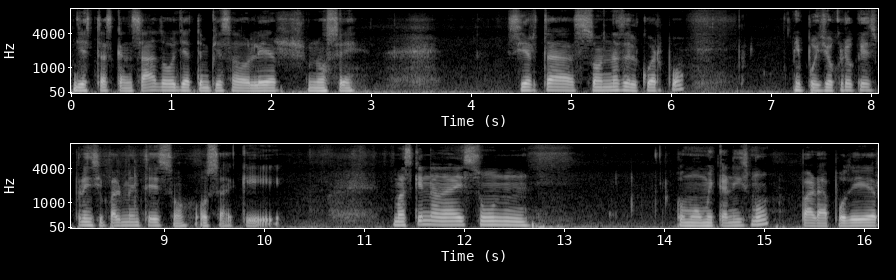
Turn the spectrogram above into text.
ya estás cansado, ya te empieza a doler, no sé, ciertas zonas del cuerpo. Y pues yo creo que es principalmente eso, o sea que más que nada es un como mecanismo para poder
